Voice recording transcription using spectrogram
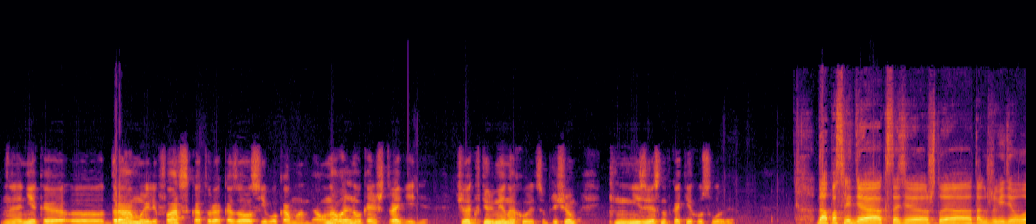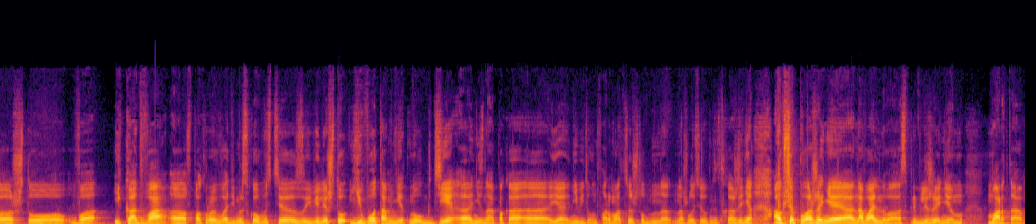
э, некая э, драма или фарс, которая оказалась его команда. А у Навального, конечно, трагедия. Человек в тюрьме находится, причем неизвестно в каких условиях. Да, последнее, кстати, что я также видел, что в ИК-2 э, в Покрове Владимирской области заявили, что его там нет. Но где, э, не знаю, пока э, я не видел информацию, чтобы нашлось его местонахождение. А вообще положение Навального с приближением марта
